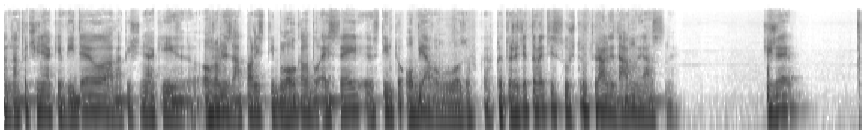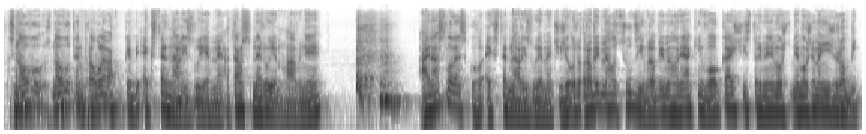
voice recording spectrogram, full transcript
natočí nejaké video a napíše nejaký ohromne zápalistý blog alebo esej s týmto objavom v úvozovkách, pretože tieto veci sú štruktúrálne dávno jasné. Čiže znovu, znovu ten problém ako keby externalizujeme a tam smerujem hlavne. Aj na Slovensku ho externalizujeme, čiže robíme ho cudzím, robíme ho nejakým voľkajší, s ktorým nemôžeme nič robiť.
